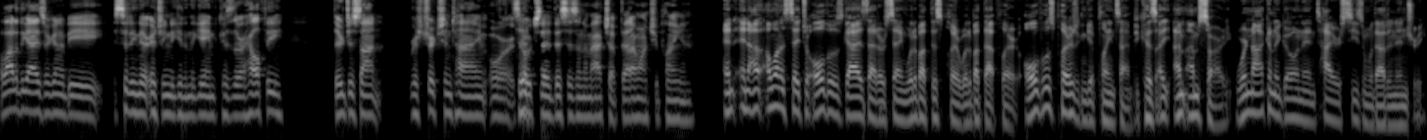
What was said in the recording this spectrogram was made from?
a lot of the guys are going to be sitting there itching to get in the game because they're healthy. They're just on restriction time or That's coach it. said this isn't a matchup that I want you playing in. And and I, I want to say to all those guys that are saying, "What about this player? What about that player?" All those players can get playing time because I I'm, I'm sorry, we're not going to go an entire season without an injury.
